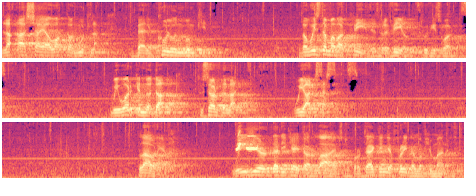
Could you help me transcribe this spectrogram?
لا أشياء وقت مطلق بل كل ممكن The wisdom of our creed is revealed through these words. We work in the dark to serve the light. We are assassins. Claudia, we here dedicate our lives to protecting the freedom of humanity.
